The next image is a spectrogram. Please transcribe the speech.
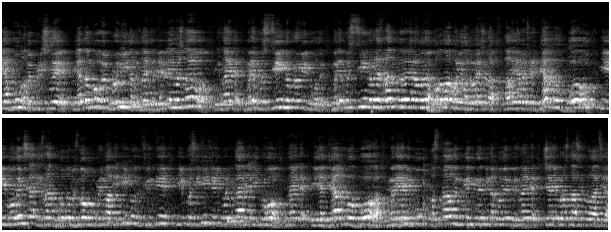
я був, а ви прийшли. Я був, ви провідали. Знаєте, для людей важливо. І знаєте, мене постійно провідували. Мене постійно, мене зранку до вечора, мене голова боліла до вечора. Але я ввечері дякував Богу і молився, і зранку готовий знову приймати і дзвінки, і по і по лікарнях, і кругом. Знаєте, і я дякував Бога. Мене я не був поставлений ні, на хвилинку. І знаєте, ще не проста ситуація.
